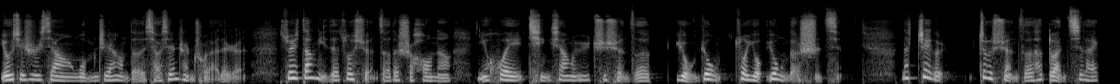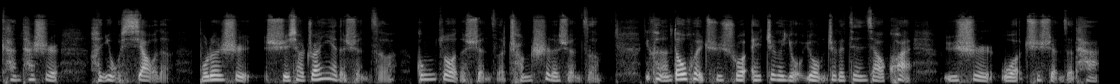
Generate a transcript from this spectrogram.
尤其是像我们这样的小县城出来的人。所以，当你在做选择的时候呢，你会倾向于去选择有用、做有用的事情。那这个这个选择，它短期来看它是很有效的。不论是学校专业的选择、工作的选择、城市的选择，你可能都会去说：“哎，这个有用，这个见效快。”于是我去选择它。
